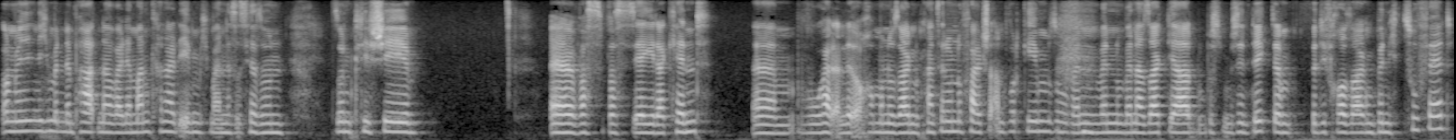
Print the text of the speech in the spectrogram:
und nicht mit einem Partner, weil der Mann kann halt eben, ich meine, das ist ja so ein, so ein Klischee, äh, was, was ja jeder kennt ähm, wo halt alle auch immer nur sagen, du kannst ja nur eine falsche Antwort geben. So, wenn, wenn, wenn er sagt, ja, du bist ein bisschen dick, dann wird die Frau sagen, bin ich zu fett.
